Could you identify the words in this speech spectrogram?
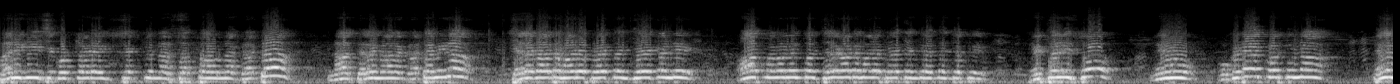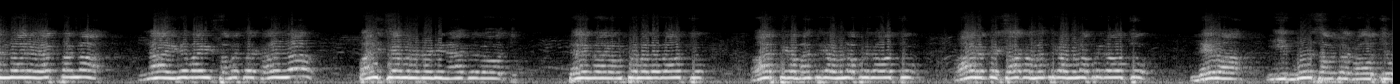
పరిగీసి కొట్లాడే శక్తి ఉన్న సత్తా ఉన్న గడ్డ నా తెలంగాణ గడ్డ మీద చెలగాటమాడే ప్రయత్నం చేయకండి. ఆత్మగౌరవంతో చెలగాటమాడే ప్రయత్నం చేయొద్దని చెప్పి హెచ్చరిస్తూ నేను ఒకటే కోరుతున్నా. తెలంగాణ వ్యాప్తంగా నా ఇరవై సంవత్సర కాలంలో పరిచయం ఉన్నటువంటి నాయకులు కావచ్చు తెలంగాణ ఉద్యమంలో కావచ్చు ఆర్థిక మంత్రిగా ఉన్నప్పుడు కావచ్చు ఆరోగ్య శాఖ మంత్రిగా ఉన్నప్పుడు కావచ్చు లేదా ఈ మూడు సంవత్సరాలు కావచ్చు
